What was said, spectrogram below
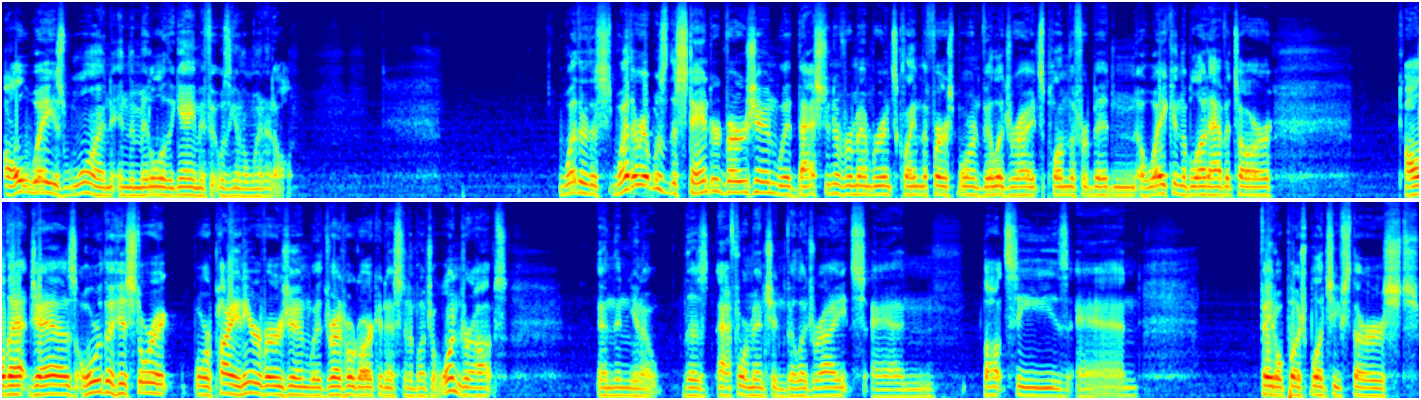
always won in the middle of the game if it was going to win at all. Whether this, whether it was the standard version with Bastion of Remembrance, Claim the Firstborn, Village Rites, Plumb the Forbidden, Awaken the Blood Avatar, all that jazz, or the historic or Pioneer version with Dreadhorde Arcanist and a bunch of one drops and then you know the aforementioned Village Rites and Thoughtseize and Fatal Push, Bloodchief's Thirst,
